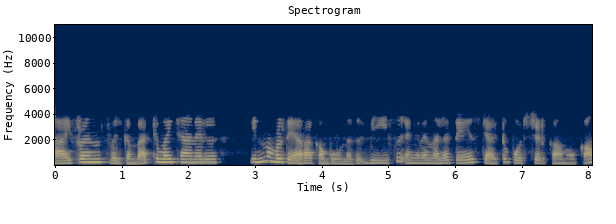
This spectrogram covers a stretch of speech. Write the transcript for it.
Hi friends welcome back to my channel ഇന്ന് നമ്മൾ തയ്യാറാക്കാൻ പോകുന്നത് ബീഫ് എങ്ങനെ നല്ല ടേസ്റ്റ് ആയിട്ട് പൊരിച്ചെടുക്കാൻ നോക്കാം.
